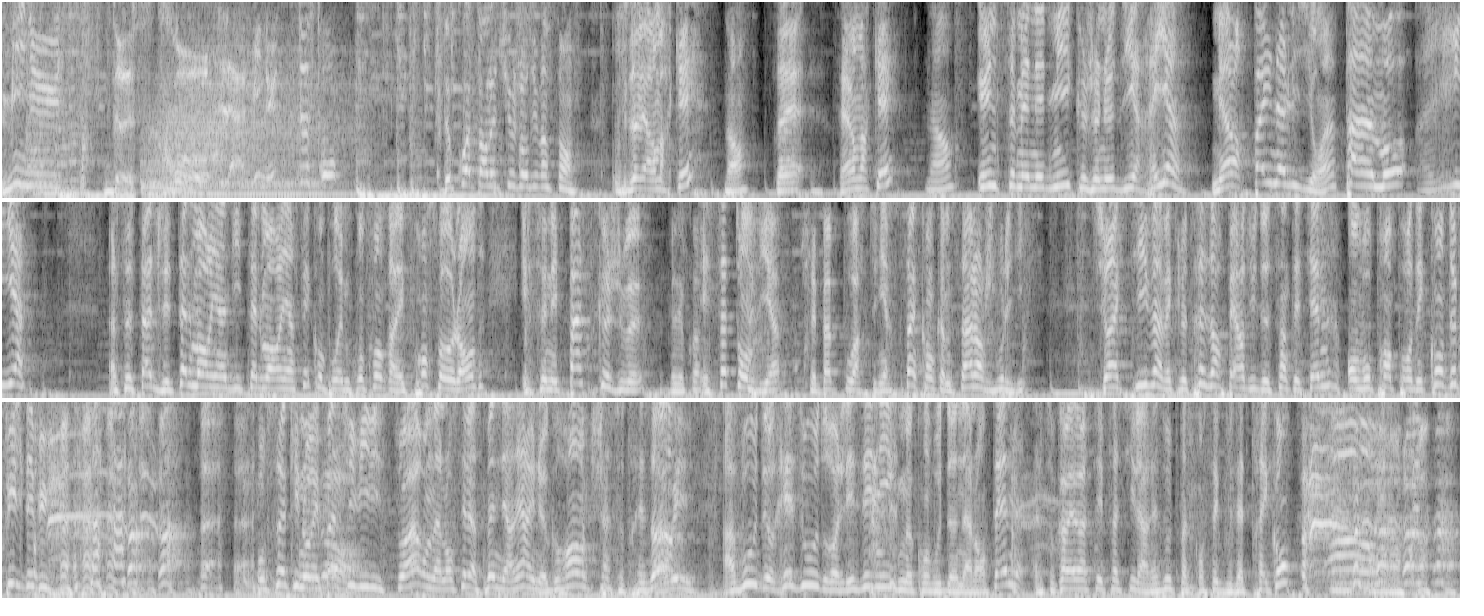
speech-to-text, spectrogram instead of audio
minute de Stro. La minute de Stro. De quoi parles-tu aujourd'hui, Vincent? Vous avez remarqué? Non Vous avez rien remarqué? Non Une semaine et demie que je ne dis rien. Mais alors pas une allusion, hein Pas un mot, rien. À ce stade, j'ai tellement rien dit, tellement rien fait qu'on pourrait me confondre avec François Hollande. Et ce n'est pas ce que je veux. Mais de quoi? Et ça tombe bien, je vais pas pouvoir tenir 5 ans comme ça, alors je vous le dis. Sur Active, avec le trésor perdu de Saint-Etienne, on vous prend pour des cons depuis le début. pour ceux qui n'auraient pas suivi l'histoire, on a lancé la semaine dernière une grande chasse au trésor. Ah oui. À vous de résoudre les énigmes qu'on vous donne à l'antenne. Elles sont quand même assez faciles à résoudre parce qu'on sait que vous êtes très cons.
